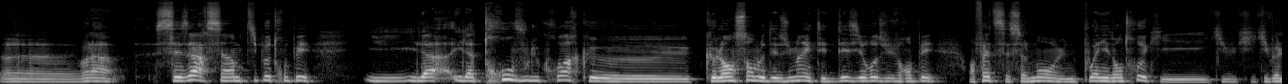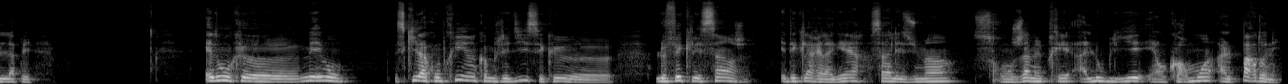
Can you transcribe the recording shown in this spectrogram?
voilà, César s'est un petit peu trompé. Il, a, trop voulu croire que, l'ensemble des humains étaient désireux de vivre en paix. En fait, c'est seulement une poignée d'entre eux qui, veulent la paix. Et donc, euh, mais bon, ce qu'il a compris, hein, comme je l'ai dit, c'est que euh, le fait que les singes aient déclaré la guerre, ça, les humains seront jamais prêts à l'oublier et encore moins à le pardonner.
